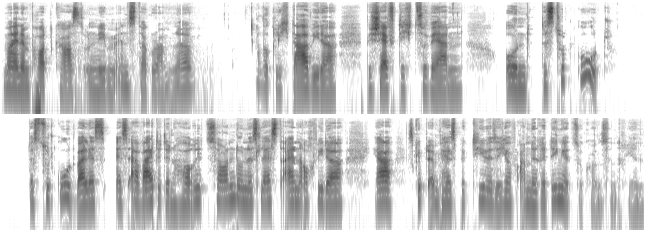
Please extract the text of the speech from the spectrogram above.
meinem Podcast und neben Instagram, ne? Wirklich da wieder beschäftigt zu werden. Und das tut gut. Das tut gut, weil es, es erweitert den Horizont und es lässt einen auch wieder, ja, es gibt eine Perspektive, sich auf andere Dinge zu konzentrieren.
